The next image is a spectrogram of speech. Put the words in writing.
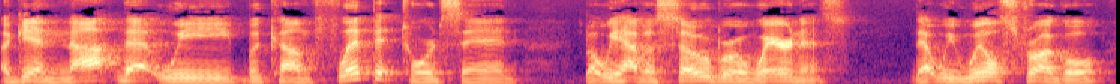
Again, not that we become flippant towards sin, but we have a sober awareness that we will struggle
